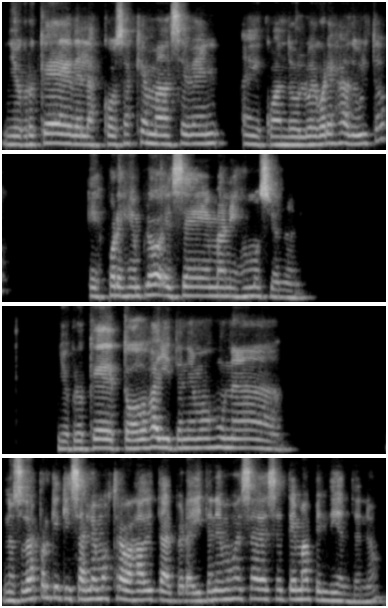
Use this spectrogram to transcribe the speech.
Yo creo que de las cosas que más se ven eh, cuando luego eres adulto es, por ejemplo, ese manejo emocional. Yo creo que todos allí tenemos una, nosotras porque quizás lo hemos trabajado y tal, pero ahí tenemos ese, ese tema pendiente, ¿no?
